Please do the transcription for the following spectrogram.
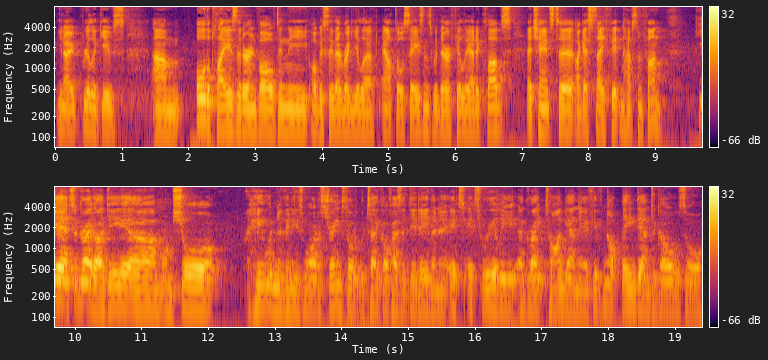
you know, really gives um, all the players that are involved in the obviously their regular outdoor seasons with their affiliated clubs a chance to, I guess, stay fit and have some fun. Yeah, it's a great idea. Um, I'm sure he wouldn't have in his wildest dreams thought it would take off as it did even. It's it's really a great time down there. If you've not been down to goals or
